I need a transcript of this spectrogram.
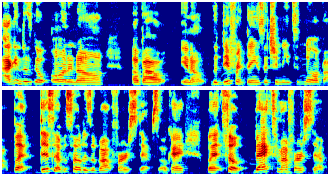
I can just go on and on about you know the different things that you need to know about. But this episode is about first steps okay? But so back to my first step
